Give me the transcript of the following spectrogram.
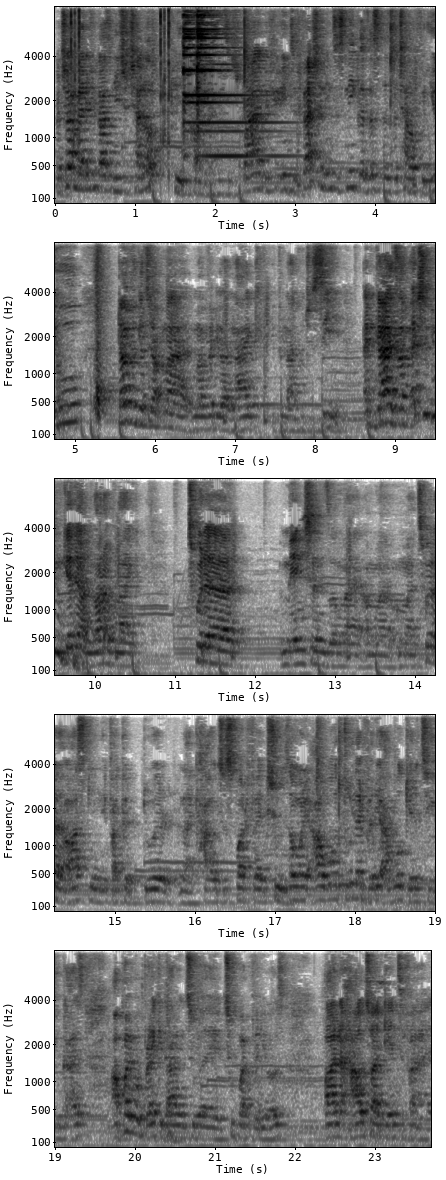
But yeah, man, if you guys are new to channel, please comment and subscribe. If you're into fashion, into sneakers, this is the channel for you. Don't forget to drop my, my video a like if you like what you see. And guys, I've actually been getting a lot of like Twitter mentions on my on my on my Twitter asking if I could do it like how to spot fake shoes. Don't worry, I will do that video. I will get it to you guys. I'll probably break it down into a two-part videos on how to identify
